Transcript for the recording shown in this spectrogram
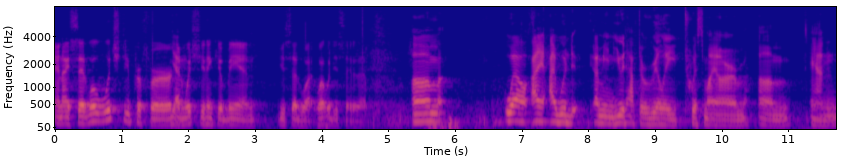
and I said, well, which do you prefer Yeah. and which do you think you'll be in? You said what? What would you say to that? Um, well, I, I would, I mean, you would have to really twist my arm um, and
